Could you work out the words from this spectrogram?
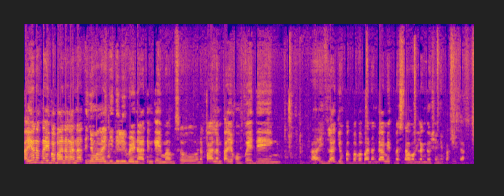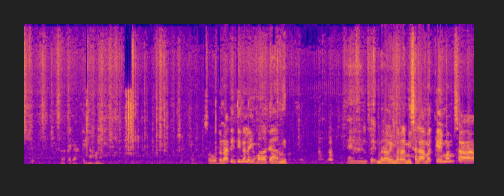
Ayun at naibaba na nga natin yung mga i-deliver natin kay ma'am. So nagpaalam tayo kung pwedeng ah, i-vlog yung pagbababa ng gamit basta wag lang daw siyang ipakita. So teka, tingnan ko lang. So doon natin dinala yung mga gamit. And so, maraming maraming salamat kay ma'am sa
